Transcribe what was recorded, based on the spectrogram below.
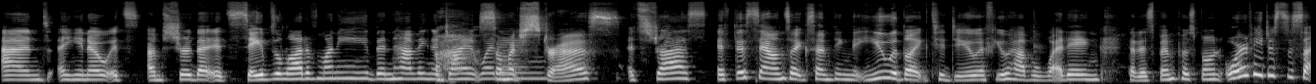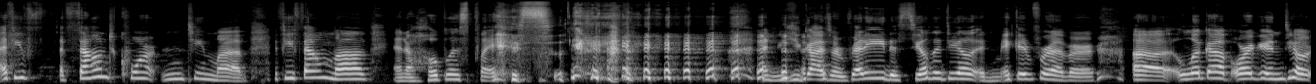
And, and you know, it's I'm sure that it saves a lot of money than having a giant wedding. So much stress. It's stress. If this sounds like something that you would like to do, if you have a wedding that has been postponed, or if you just decide, if you found quarantine love, if you found love in a hopeless place, and you guys are ready to seal the deal and make it forever, uh, look up Oregon te-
